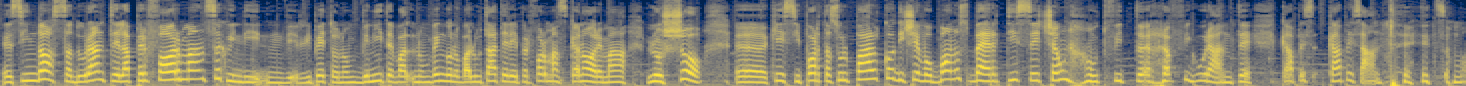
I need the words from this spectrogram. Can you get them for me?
eh, si, indossa durante la performance, quindi mh, ripeto non, venite, non, vengono valutate le performance canore ma lo show eh, che si porta sul palco, dicevo bonus Berti se c'è un outfit raffigurante cape- capesante, insomma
